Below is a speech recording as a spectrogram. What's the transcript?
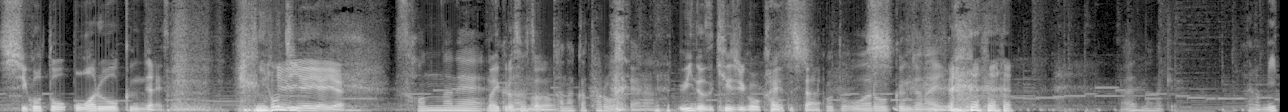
仕事終わるおくんじゃないですか。日本人。いやいやいやそんなねマイクロソフトのあ田中太郎みたいな。Windows95 を開発した。仕事終わろうくんじゃないよ。あれ？なんだっけ？なんか3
